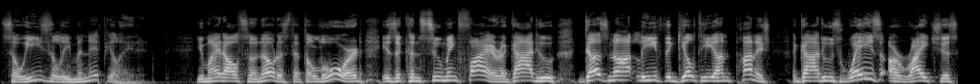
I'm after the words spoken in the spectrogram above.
so easily manipulated. You might also notice that the Lord is a consuming fire, a God who does not leave the guilty unpunished, a God whose ways are righteous,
